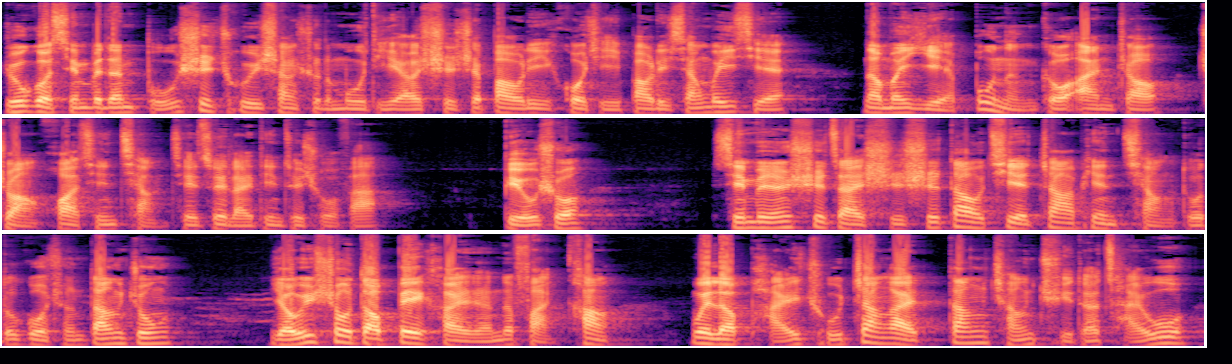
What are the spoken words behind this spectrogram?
如果行为人不是出于上述的目的而实施暴力或者以暴力相威胁，那么也不能够按照转化型抢劫罪来定罪处罚。比如说，行为人是在实施盗窃、诈骗、抢夺的过程当中，由于受到被害人的反抗，为了排除障碍，当场取得财物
